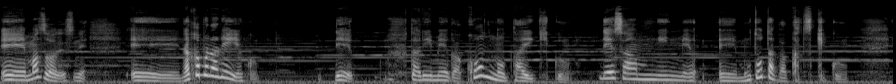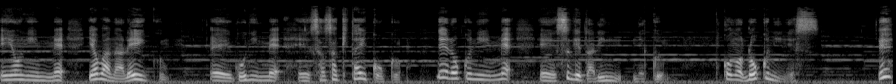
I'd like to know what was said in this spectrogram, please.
えー、まずはですね、えー、中村玲也くん。で、二人目が今野大輝くん。で、三人目、えー、元高克樹くん。え、四人目、矢花玲くん。え、五人目、えー、佐々木大光くん。で、六人目、えー、菅田凛音くん。この六人です。え、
